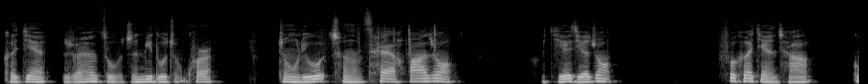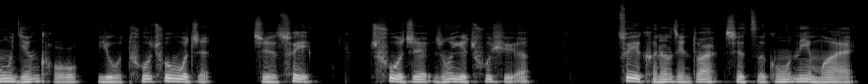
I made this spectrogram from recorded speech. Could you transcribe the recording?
可见软组织密度肿块，肿瘤呈菜花状结节状，妇科检查宫颈口有突出物质，指脆。触之容易出血，最可能的诊断是子宫内膜癌。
